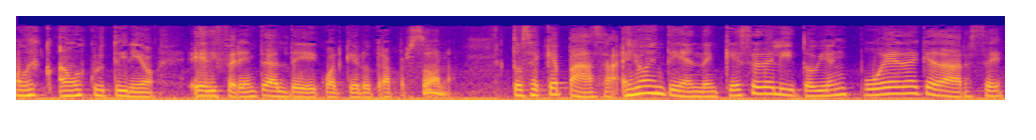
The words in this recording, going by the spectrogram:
a un, esc- a un escrutinio eh, diferente al de cualquier otra persona. Entonces, ¿qué pasa? Ellos entienden que ese delito bien puede quedarse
